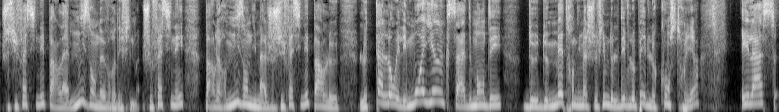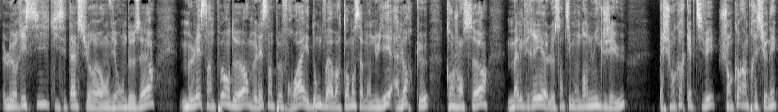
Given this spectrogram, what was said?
je suis fasciné par la mise en œuvre des films. Je suis fasciné par leur mise en image. Je suis fasciné par le, le talent et les moyens que ça a demandé de, de mettre en image ce film, de le développer et de le construire. Hélas, le récit qui s'étale sur euh, environ deux heures me laisse un peu en dehors, me laisse un peu froid et donc va avoir tendance à m'ennuyer alors que quand j'en sors, malgré le sentiment d'ennui que j'ai eu, bah, je suis encore captivé, je suis encore impressionné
